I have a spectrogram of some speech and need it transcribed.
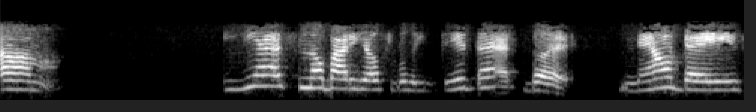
um, yes, nobody else really did that, but nowadays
